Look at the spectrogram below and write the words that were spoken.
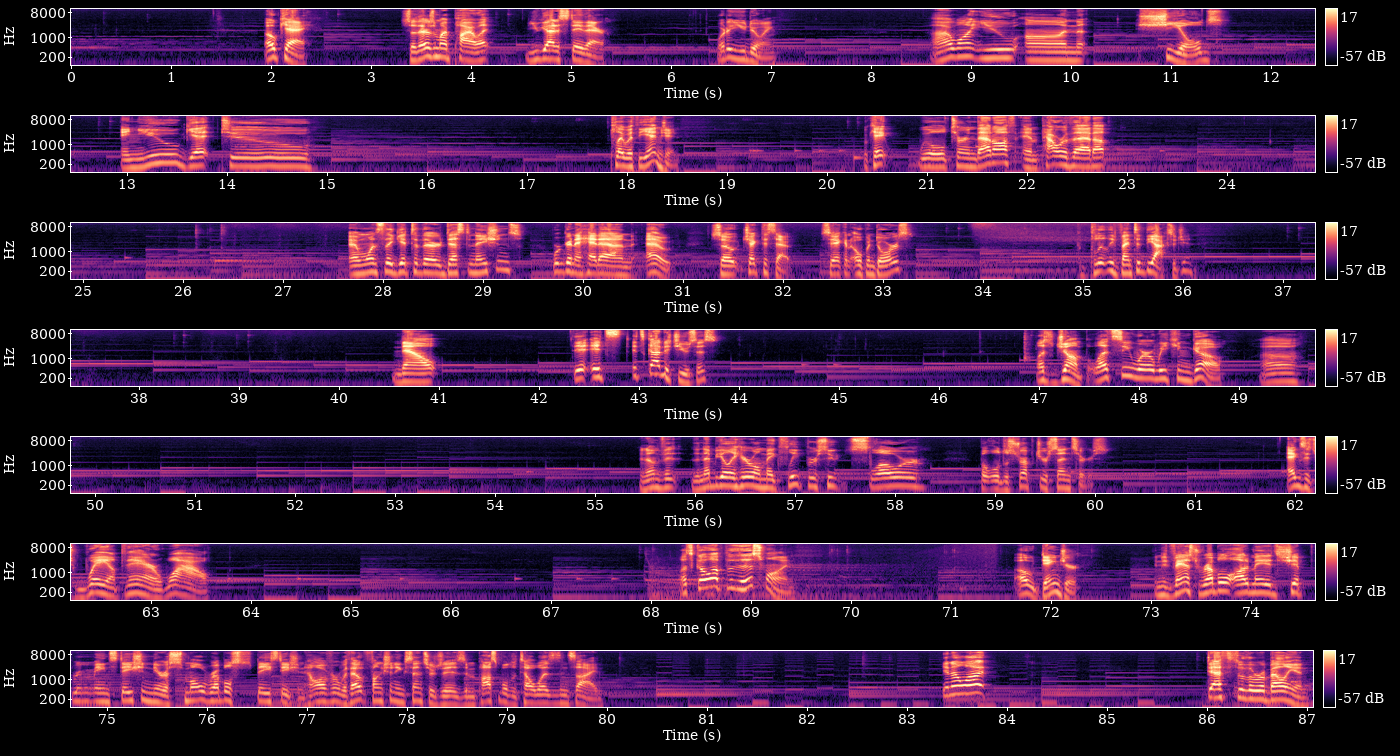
Okay. So there's my pilot. You got to stay there. What are you doing? I want you on shields. And you get to play with the engine. Okay, we'll turn that off and power that up. And once they get to their destinations, we're gonna head on out. So check this out. See I can open doors? Completely vented the oxygen. Now, it's it's got its uses. Let's jump. Let's see where we can go. Uh, the Nebula here will make fleet pursuit slower, but will disrupt your sensors. Exit's way up there, wow. Let's go up to this one. Oh, danger. An advanced Rebel automated ship remains stationed near a small Rebel space station. However, without functioning sensors, it is impossible to tell what is inside. You know what? Death to the rebellion.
